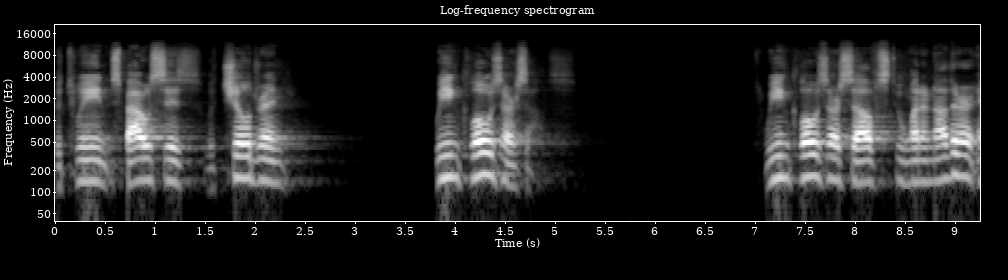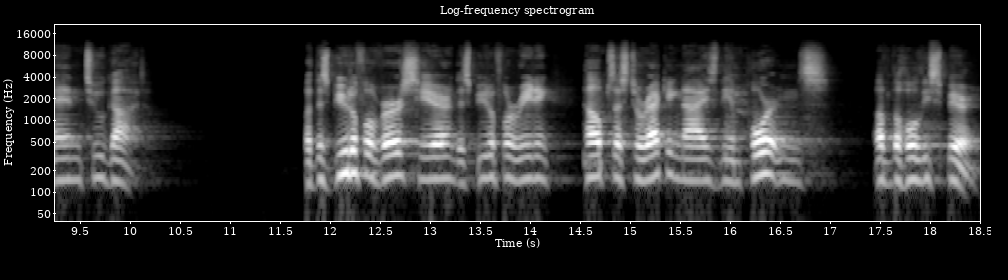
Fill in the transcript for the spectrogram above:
between spouses, with children, we enclose ourselves. We enclose ourselves to one another and to God. But this beautiful verse here, this beautiful reading, helps us to recognize the importance of the Holy Spirit.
